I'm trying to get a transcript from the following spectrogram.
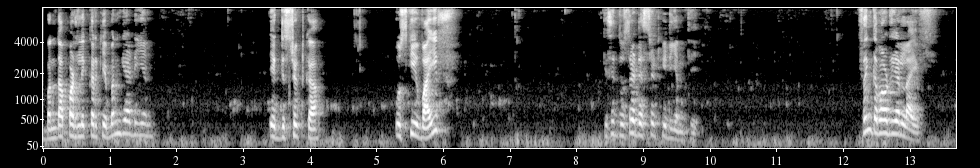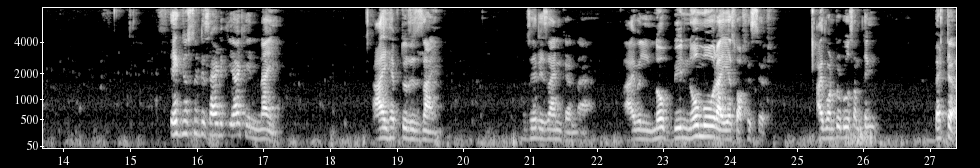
बंदा पढ़ लिख करके बन गया डीएम। एक डिस्ट्रिक्ट का। उसकी वाइफ किसी दूसरे डिस्ट्रिक्ट की डीएम थी। थिंक अबाउट योर लाइफ एक दिन उसने डिसाइड किया कि नहीं आई हैव टू रिज़ाइन मुझे रिज़ाइन करना है। I will no be no more I S officer I want to do something better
